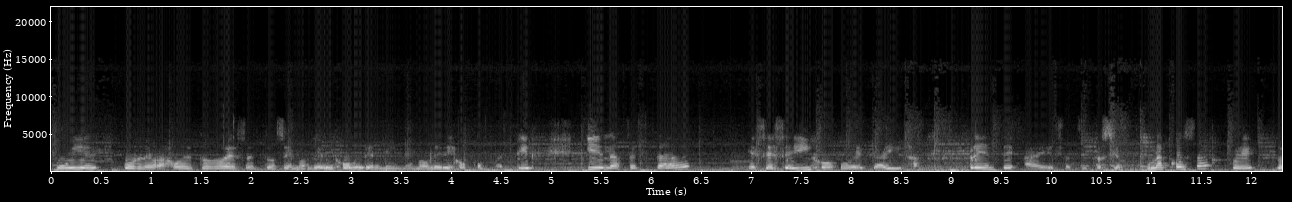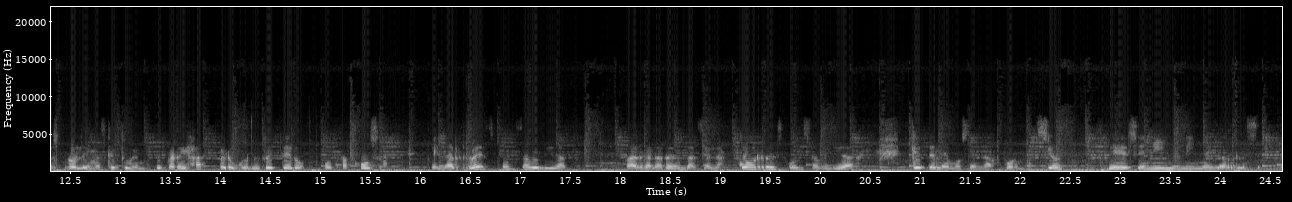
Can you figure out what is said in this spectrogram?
muy por debajo de todo eso, entonces no le dejo ver el niño, no le dejo compartir. Y el afectado es ese hijo o esa hija frente a esa situación. Una cosa fue los problemas que tuvimos de pareja, pero vuelvo y reitero, otra cosa es la responsabilidad, valga la redundancia, la corresponsabilidad que tenemos en la formación de ese niño, niña y adolescente.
